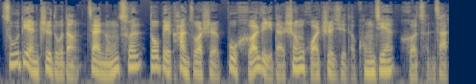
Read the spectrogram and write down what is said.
租店制度等，在农村都被看作是不合理的生活秩序的空间和存在。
